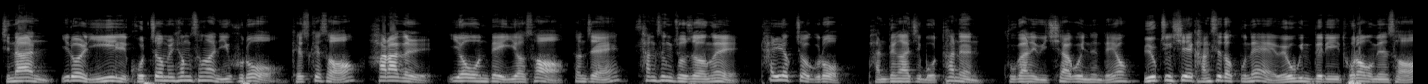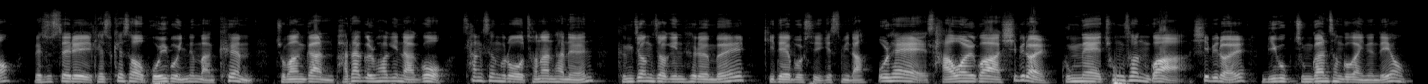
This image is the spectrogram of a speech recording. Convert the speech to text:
지난 1월 2일 고점을 형성한 이후로 계속해서 하락을 이어온 데 이어서 현재 상승 조정을 탄력적으로 반등하지 못하는 구간에 위치하고 있는데요. 미국 증시의 강세 덕분에 외국인들이 돌아오면서 매수세를 계속해서 보이고 있는 만큼 조만간 바닥을 확인하고 상승으로 전환하는 긍정적인 흐름을 기대해 볼 수 있겠습니다. 올해 4월과 11월 국내 총선과 11월 미국 중간선거가 있는데요.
